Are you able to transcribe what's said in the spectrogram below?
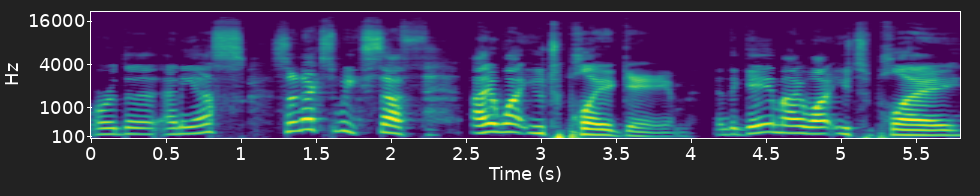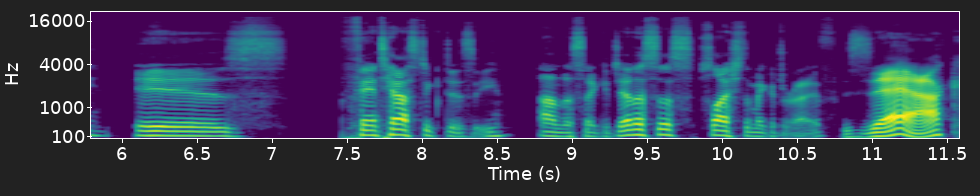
or the NES. So next week, Seth, I want you to play a game. And the game I want you to play is Fantastic Dizzy on the Sega Genesis slash the Mega Drive. Zach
